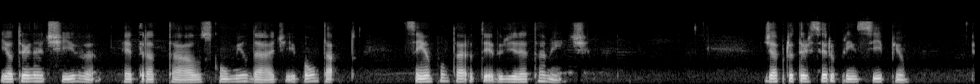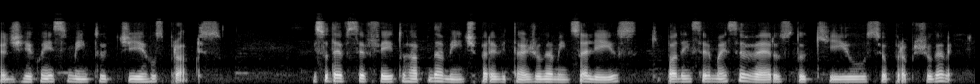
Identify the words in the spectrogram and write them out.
E a alternativa é tratá-los com humildade e bom tato, sem apontar o dedo diretamente. Já para o terceiro princípio, é de reconhecimento de erros próprios. Isso deve ser feito rapidamente para evitar julgamentos alheios, que podem ser mais severos do que o seu próprio julgamento.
